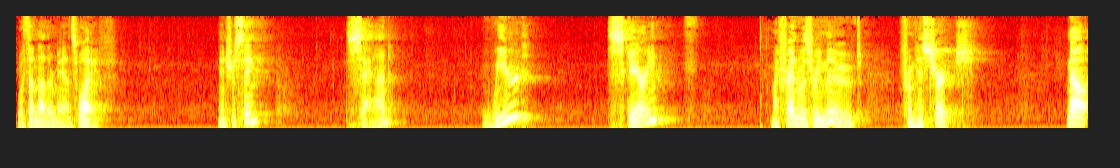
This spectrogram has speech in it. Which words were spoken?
with another man's wife. Interesting? Sad? Weird? Scary? My friend was removed from his church. Now,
